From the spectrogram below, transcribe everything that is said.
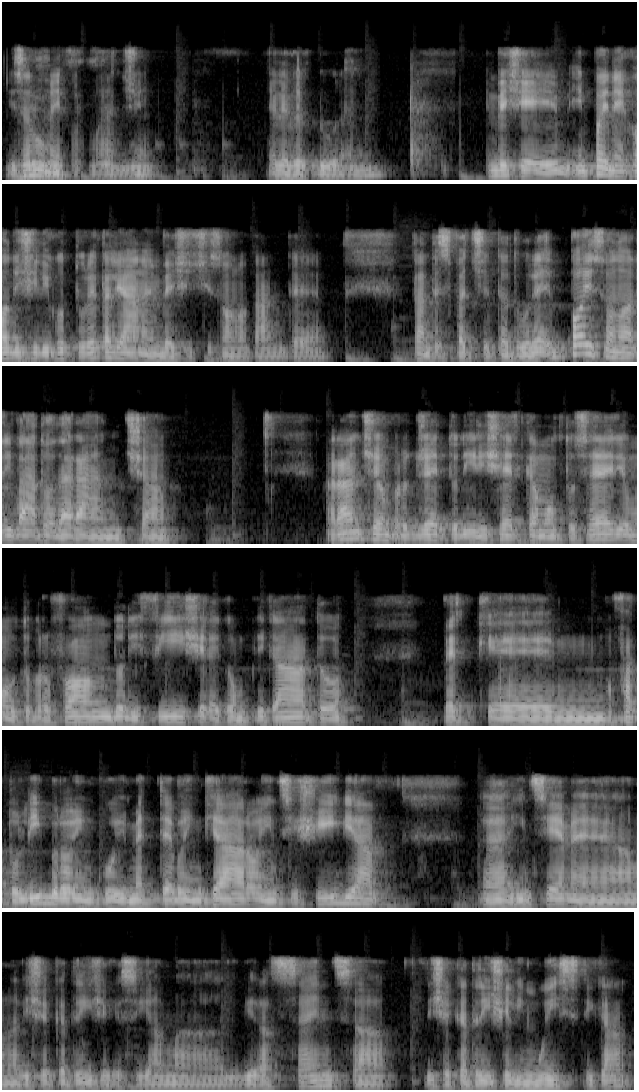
i salumi e i formaggi e le verdure. no? Invece, e poi nei codici di cottura italiana invece ci sono tante, tante sfaccettature. E poi sono arrivato ad Arancia. Arancia è un progetto di ricerca molto serio, molto profondo, difficile, complicato, perché mh, ho fatto un libro in cui mettevo in chiaro in Sicilia, eh, insieme a una ricercatrice che si chiama Elvira Assenza, ricercatrice linguistica,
